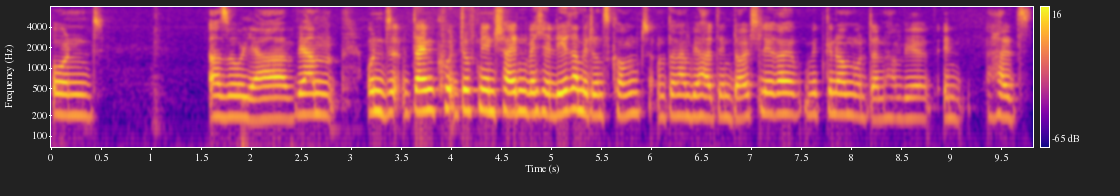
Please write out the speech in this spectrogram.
Und also ja, wir haben und dann durften wir entscheiden, welcher Lehrer mit uns kommt und dann haben wir halt den Deutschlehrer mitgenommen und dann haben wir in, halt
